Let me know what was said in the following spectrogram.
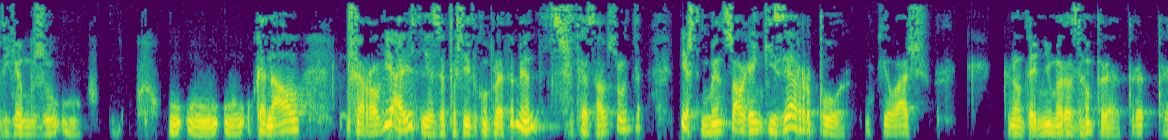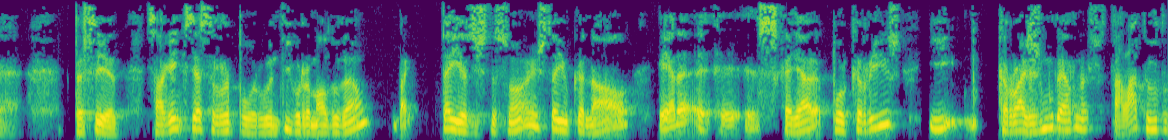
digamos, o, o, o, o, canal ferroviário, tinha desaparecido completamente, de certeza absoluta. Neste momento, se alguém quiser repor, o que eu acho que não tem nenhuma razão para, para, para, para ser, se alguém quisesse repor o antigo ramal do Dão, bem, tem as estações, tem o canal, era, eh, eh, se calhar, pôr carris e carruagens modernas. Está lá tudo.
